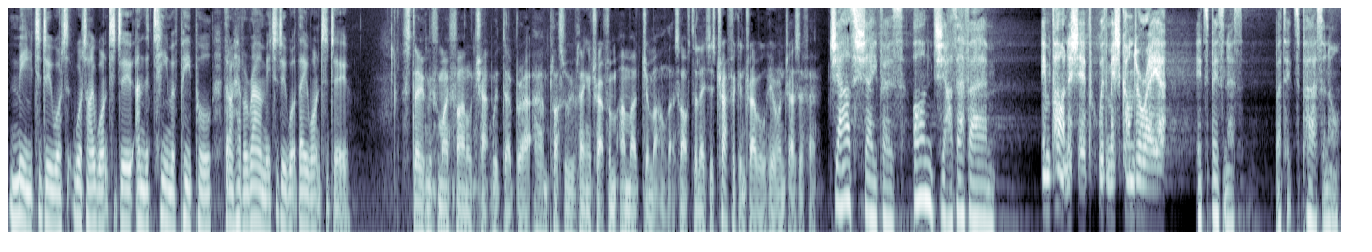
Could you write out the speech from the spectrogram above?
me to do what what I want to do and the team of people that I have around me to do what they want to do. Stay with me for my final chat with Deborah. Um, plus, we'll be playing a track from Ahmad Jamal. That's after the latest traffic and travel here on Jazz FM. Jazz Shapers on Jazz FM. In partnership with Mishcon de Reya. It's business, but it's personal.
